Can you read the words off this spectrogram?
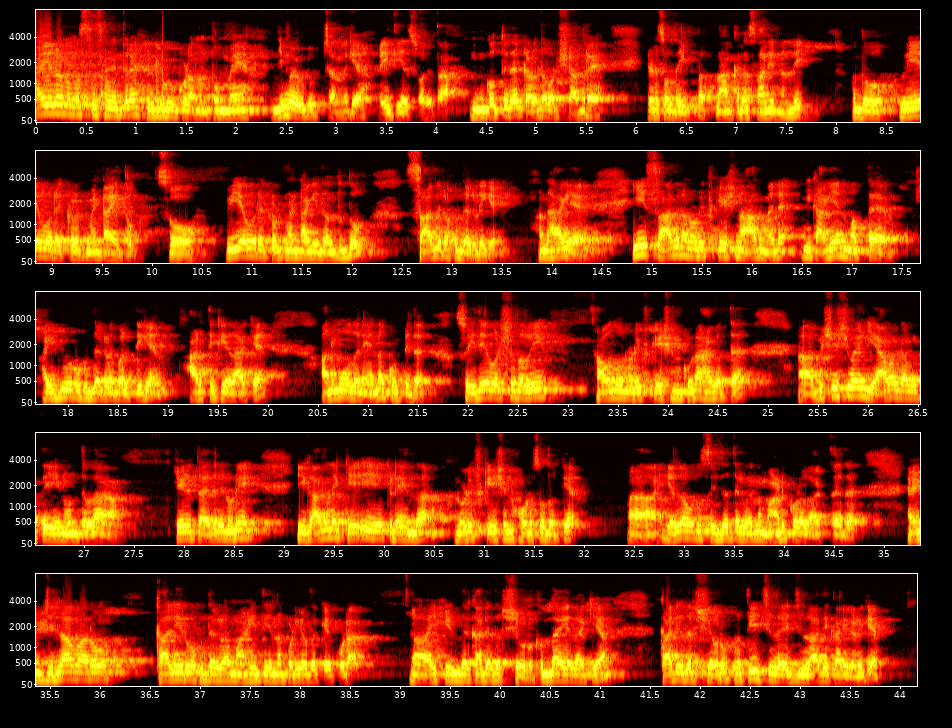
Hi hello ನಮಸ್ತೆ ಸ್ನೇಹಿತರೆ, ಎಲ್ರಿಗೂ ಕೂಡ ಮತ್ತೊಮ್ಮೆ ನಿಮ್ಮ ಯೂಟ್ಯೂಬ್ ಚಾನಲ್ಗೆ ಪ್ರೀತಿಯ ಸ್ವಾಗತ. ನಿಮ್ಗೆ ಗೊತ್ತಿದೆ, ಕಳೆದ ವರ್ಷ ಆದರೆ ಎರಡು ಸಾವಿರದ ಇಪ್ಪತ್ನಾಲ್ಕರ ಸಾಲಿನಲ್ಲಿ ಒಂದು ವಿ ಎ ರೆಕ್ರೂಟ್ಮೆಂಟ್ ಆಯಿತು. ಸೊ ವಿ ಎ ರೆಕ್ರೂಟ್ಮೆಂಟ್ ಆಗಿದ್ದಂಥದ್ದು ಸಾವಿರ ಹುದ್ದೆಗಳಿಗೆ. ಅಂದ ಹಾಗೆ, ಈ ಸಾವಿರ ನೋಟಿಫಿಕೇಶನ್ ಆದಮೇಲೆ ಈಗ ಅಗೇನ್ ಮತ್ತೆ ಐದುನೂರು ಹುದ್ದೆಗಳ ಭರ್ತಿಗೆ ಆರ್ಥಿಕ ಇಲಾಖೆ ಅನುಮೋದನೆಯನ್ನು ಕೊಟ್ಟಿದೆ. ಸೊ ಇದೇ ವರ್ಷದಲ್ಲಿ ಆ ಒಂದು ನೋಟಿಫಿಕೇಶನ್ ಕೂಡ ಆಗುತ್ತೆ. ವಿಶೇಷವಾಗಿ ಯಾವಾಗ ಆಗುತ್ತೆ ಏನು ಅಂತೆಲ್ಲ ಕೇಳ್ತಾ ಇದ್ರಿ ನೋಡಿ, ಈಗಾಗಲೇ ಕೆ ಎ ಕಡೆಯಿಂದ ನೋಟಿಫಿಕೇಶನ್ ಹೊಡಿಸೋದಕ್ಕೆ ಎಲ್ಲವರು ಎಲ್ಲ ಒಂದು ಸಿದ್ಧತೆಗಳನ್ನು ಮಾಡಿಕೊಳ್ಳಲಾಗ್ತಾ ಇದೆ. ಅಂಡ್ ಜಿಲ್ಲಾವಾರು ಖಾಲಿ ಇರುವ ಹುದ್ದೆಗಳ ಮಾಹಿತಿಯನ್ನು ಪಡೆಯೋದಕ್ಕೆ ಕೂಡ ಈ ಹಿಂದೆ ಕಾರ್ಯದರ್ಶಿಯವರು ಕಂದಾಯ ಇಲಾಖೆಯ ಕಾರ್ಯದರ್ಶಿಯವರು ಪ್ರತಿ ಜಿಲ್ಲೆಯ ಜಿಲ್ಲಾಧಿಕಾರಿಗಳಿಗೆ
